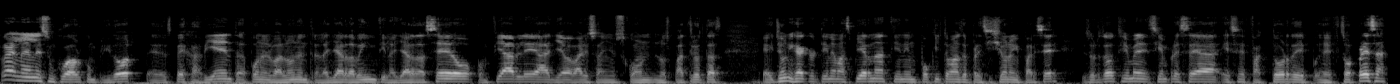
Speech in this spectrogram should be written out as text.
Ryan Allen es un jugador cumplidor, te despeja bien, te pone el balón entre la yarda 20 y la yarda 0, confiable, ah, lleva varios años con los Patriotas. Eh, Johnny Hacker tiene más pierna, tiene un poquito más de precisión a mi parecer y sobre todo siempre, siempre sea ese factor de, sorpresa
